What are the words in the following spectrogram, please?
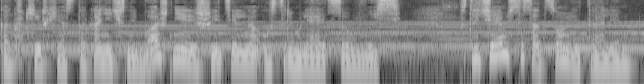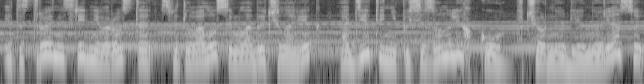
как в кирхе остроконечной башни, решительно устремляется ввысь. Встречаемся с отцом Виталием. Это стройный среднего роста светловолосый молодой человек, одетый не по сезону легко, в черную длинную рясу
